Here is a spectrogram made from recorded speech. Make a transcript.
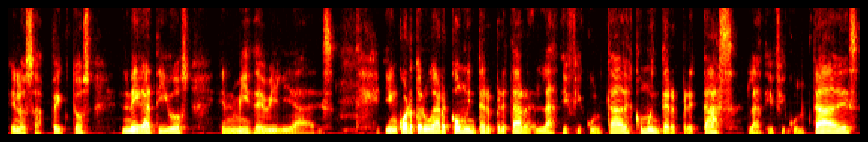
en los aspectos negativos en mis debilidades. Y en cuarto lugar, cómo interpretar las dificultades, cómo interpretas las dificultades,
